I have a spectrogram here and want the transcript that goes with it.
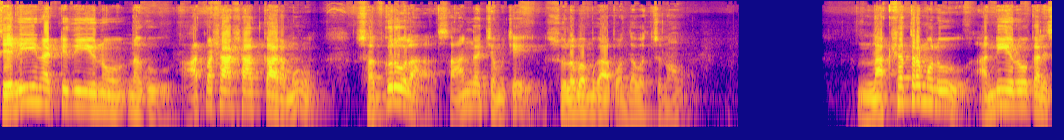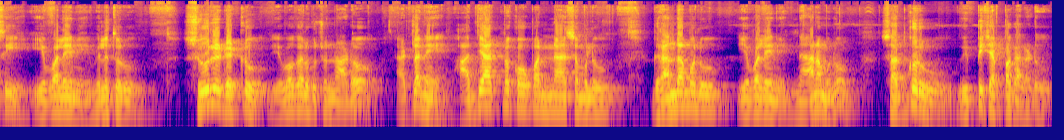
తెలియనట్టిదియును నగు ఆత్మసాక్షాత్కారము సద్గురువుల సాంగత్యముచే సులభముగా పొందవచ్చును. నక్షత్రములు అన్నీయును కలిసి ఇవ్వలేని వెలుతురు. సూర్యుడెట్లు ఇవ్వగలుగుచున్నాడో అట్లనే ఆధ్యాత్మికోపన్యాసములు గ్రంథములు ఇవ్వలేని జ్ఞానమును సద్గురువు విప్పి చెప్పగలడు.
